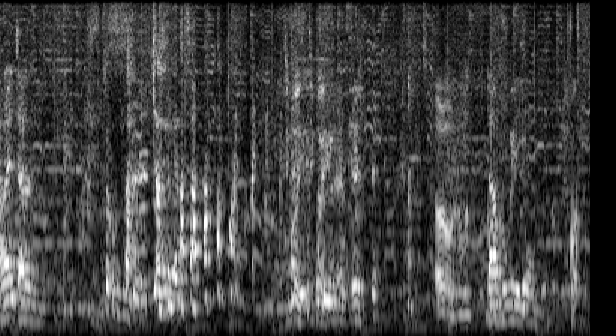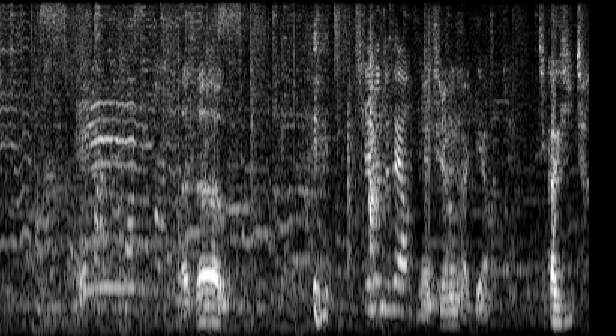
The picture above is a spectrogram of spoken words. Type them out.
안할 줄 알았는데 조금 더 짜증 났지 찍고 있 찍고 있어요. 나 보고 얘기하는 거 어서 질문 주세요. 네 질문 갈게요 집 가기 싫죠?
